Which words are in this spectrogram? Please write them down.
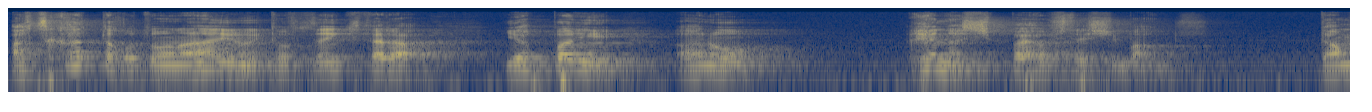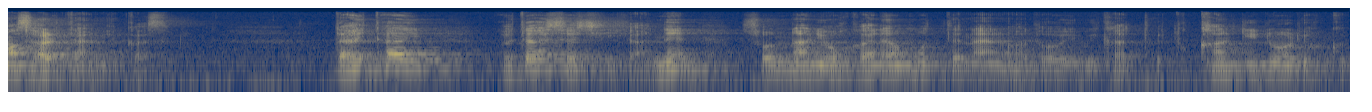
扱ったことないのに突然来たらやっぱりあの変な失敗をしてしまうんです。騙されたりなんかする。大体私たちがねそんなにお金を持ってないのはどういう意味かというと管理能力。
